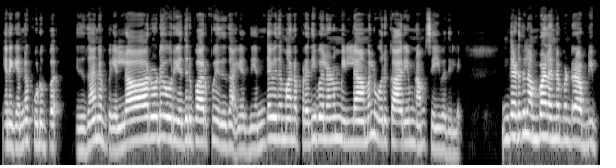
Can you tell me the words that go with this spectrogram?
எனக்கு என்ன கொடுப்ப? இதுதான் இப்போ எல்லாரோட ஒரு எதிர்பார்ப்பும் இதுதான். எந்த- எந்த விதமான பிரதிபலனும் இல்லாமல் ஒரு காரியம் நாம் செய்வதில்லை. இந்த இடத்துல அம்பாள் என்ன பண்றா? அப்படி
